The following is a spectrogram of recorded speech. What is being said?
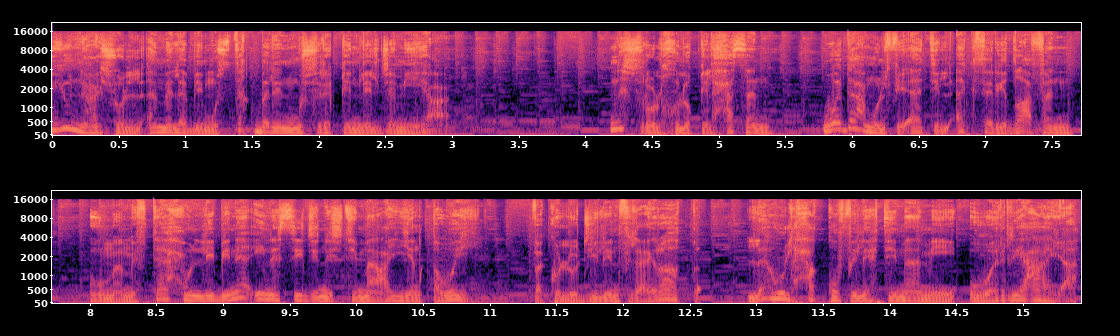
ينعش الأمل بمستقبل مشرق للجميع. نشر الخلق الحسن ودعم الفئات الأكثر ضعفا هما مفتاح لبناء نسيج اجتماعي قوي. فكل جيل في العراق له الحق في الاهتمام والرعاية.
